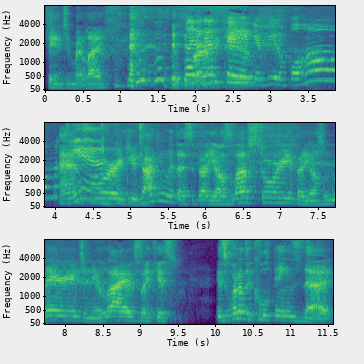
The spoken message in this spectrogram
changing my life, Letting us stay in your beautiful home. and Yeah. for you talking with us about y'all's love story, about y'all's marriage and your lives. Like it's it's one of the cool things that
